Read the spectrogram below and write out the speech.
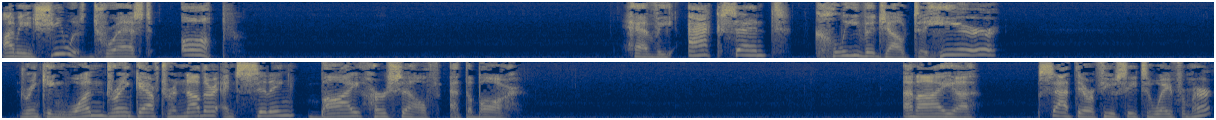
I mean, she was dressed up. Heavy accent, cleavage out to here, drinking one drink after another and sitting by herself at the bar. And I uh, sat there a few seats away from her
